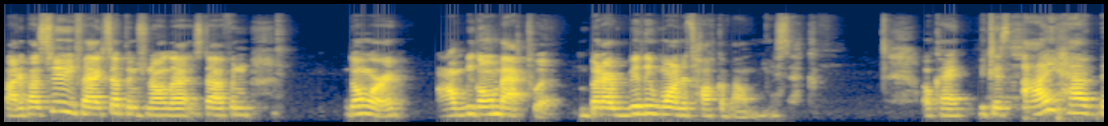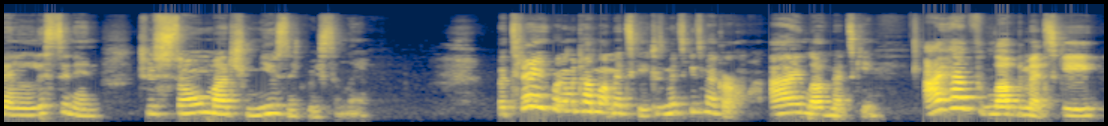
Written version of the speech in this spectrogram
body positivity, fat acceptance, and all that stuff. And don't worry, I'll be going back to it. But I really want to talk about music. Okay? Because I have been listening to so much music recently. But today we're going to talk about Mitski because Mitski's my girl. I love Mitski. I have loved Mitski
